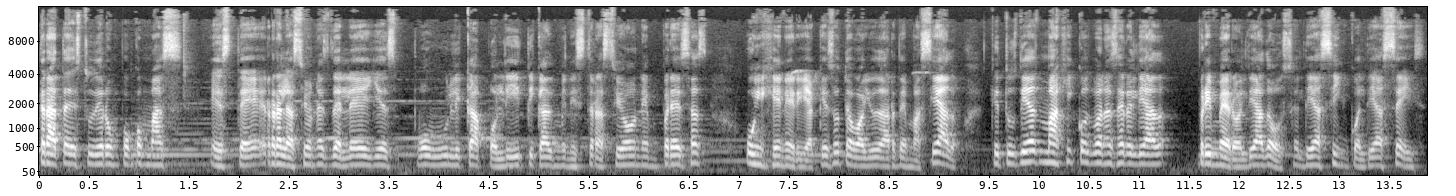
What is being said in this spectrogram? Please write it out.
trata de estudiar un poco más este, relaciones de leyes, pública, política, administración, empresas o ingeniería, que eso te va a ayudar demasiado. Que tus días mágicos van a ser el día primero, el día 2, el día 5, el día 6,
